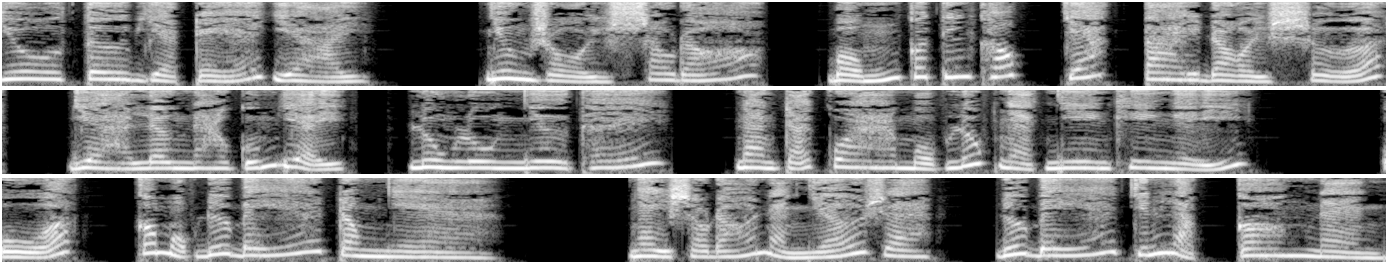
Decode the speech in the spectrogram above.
vô tư và trẻ dại. Nhưng rồi sau đó, bỗng có tiếng khóc chát tai đòi sữa và lần nào cũng vậy, luôn luôn như thế. Nàng trải qua một lúc ngạc nhiên khi nghĩ, Ủa, có một đứa bé trong nhà. Ngay sau đó nàng nhớ ra, đứa bé chính là con nàng,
